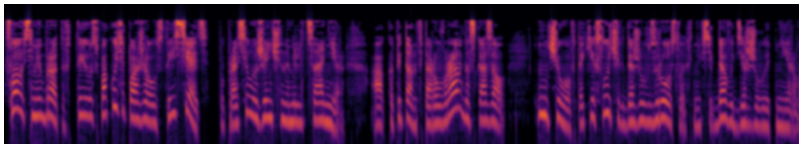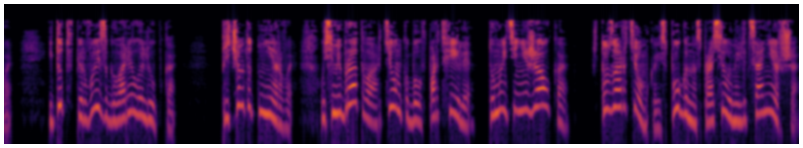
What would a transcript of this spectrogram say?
«Слава Семибратов, ты успокойся, пожалуйста, и сядь», — попросила женщина-милиционер, а капитан второго ранга сказал, «Ничего, в таких случаях даже у взрослых не всегда выдерживают нервы». И тут впервые заговорила Любка. «При чем тут нервы? У Семибратова Артемка был в портфеле. Думаете, не жалко?» «Что за Артемка?» — испуганно спросила милиционерша.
